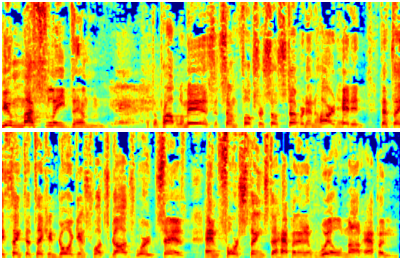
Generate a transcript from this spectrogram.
You must lead them. But the problem is that some folks are so stubborn and hard headed that they think that they can go against what God's Word says and force things to happen, and it will not happen.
